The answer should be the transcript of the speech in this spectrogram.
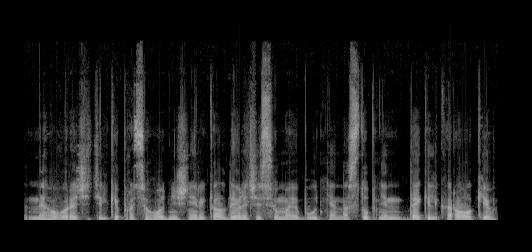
не говорячи тільки про сьогоднішній рік, але дивлячись у майбутнє, наступні декілька років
